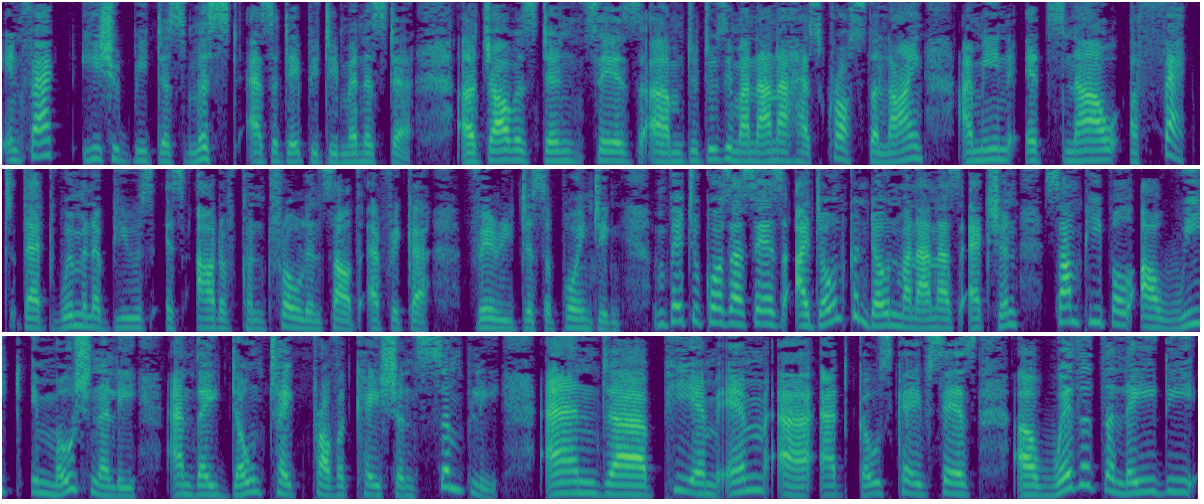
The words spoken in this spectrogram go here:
In fact, he should be dismissed as a deputy minister. Uh, Jarvis Din says um, Manana has crossed the line. I mean, it's now a fact that women abuse is out of control in South Africa. Very disappointing. Mpetu Koza says, I don't condone Manana's action. Some people are weak emotionally and they don't take provocation simply. And uh, PMM uh, at Ghost Cave says, uh, whether the lady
